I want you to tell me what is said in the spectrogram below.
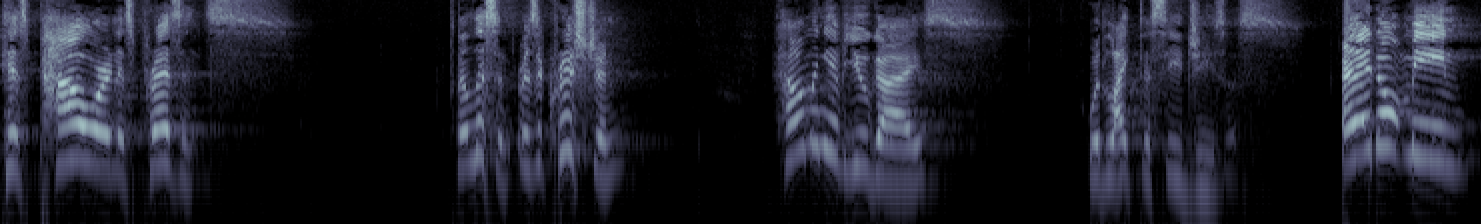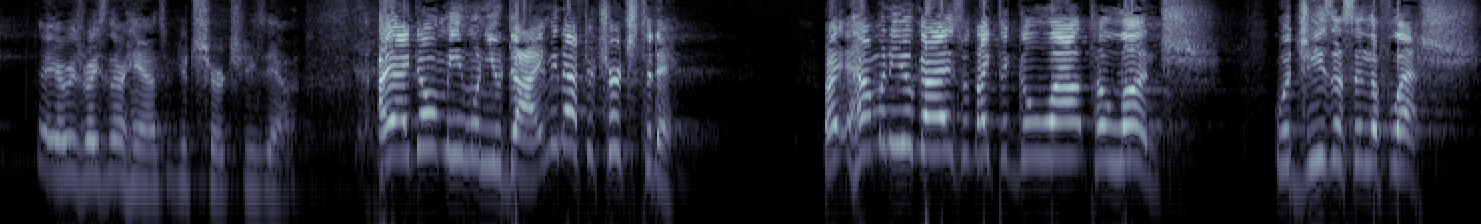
His power and His presence. Now, listen, as a Christian, how many of you guys would like to see Jesus. And I don't mean, everybody's raising their hands, your church, yeah. I, I don't mean when you die. I mean after church today. Right? How many of you guys would like to go out to lunch with Jesus in the flesh?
